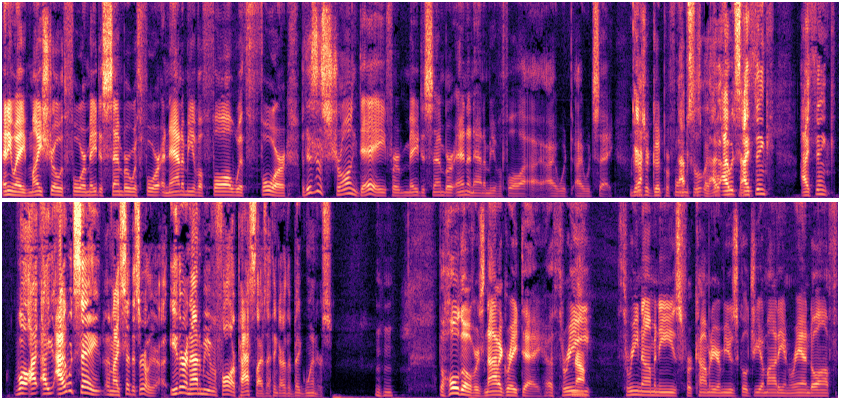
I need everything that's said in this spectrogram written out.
anyway, Maestro with four, May December with four, Anatomy of a Fall with four. But this is a strong day for May December and Anatomy of a Fall. I, I would I would say those are good performances. Absolutely, I, I would. I think. I think. Well, I, I I would say, and I said this earlier. Either Anatomy of a Fall or Past Lives, I think, are the big winners. Mm-hmm. the holdovers not a great day. A three No. Three nominees for comedy or musical: Giamatti and Randolph.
